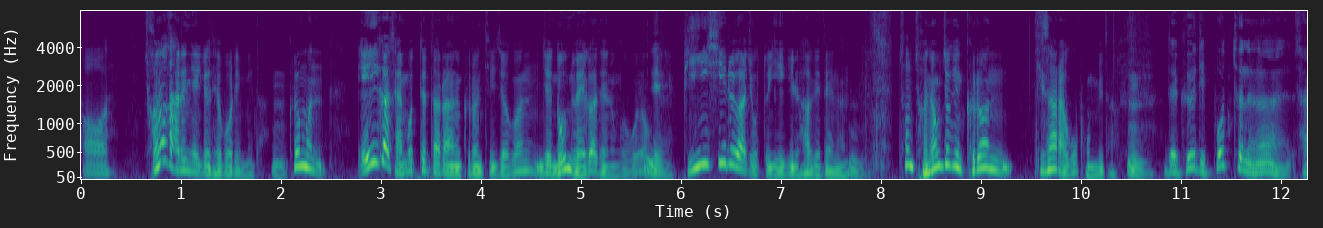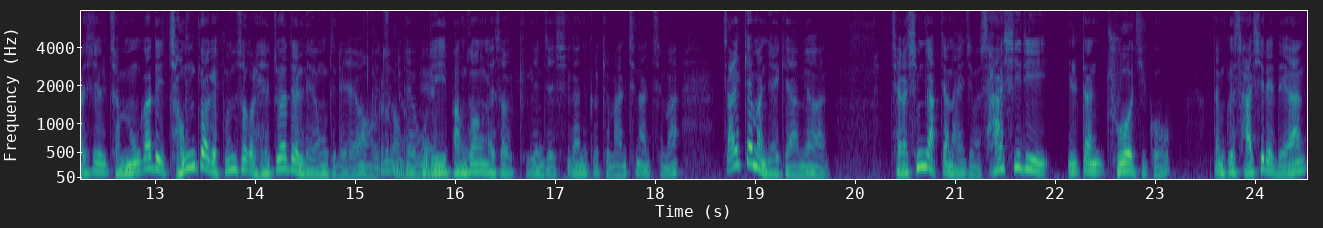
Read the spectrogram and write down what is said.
어 전혀 다른 얘기를 해버립니다. 음. 그러면 A가 잘못됐다라는 그런 지적은 이제 논외가 되는 거고요. 네. B, C를 가지고 또 얘기를 하게 되는 음. 전 전형적인 그런 기사라고 봅니다. 음. 근데 그 리포트는 사실 전문가들이 정교하게 분석을 해줘야 될 내용들이에요. 그렇죠. 근데 우리 네. 방송에서 그게 이제 시간이 그렇게 많지는 않지만 짧게만 얘기하면 제가 심리학자는 아니지만 사실이 일단 주어지고 그다음 그 사실에 대한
